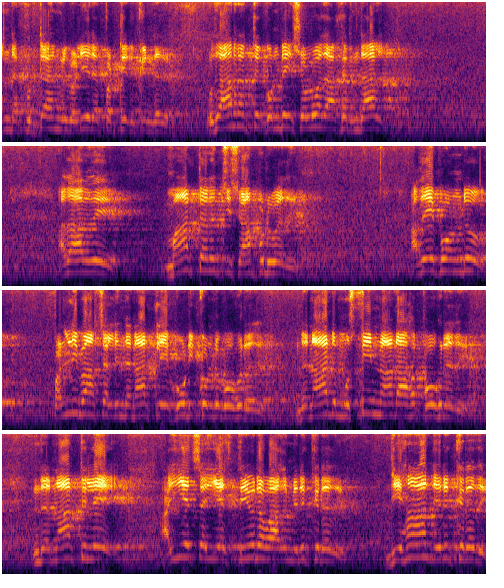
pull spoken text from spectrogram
அந்த புத்தகங்கள் வெளியிடப்பட்டிருக்கின்றது. உதாரணத்துக்கு கொண்டே சொல்வதாக இருந்தால் அதாவது மாட்டரைச்சி சாப்பிடுவது. அதே போன்று பள்ளிவாசல் இந்த நாட்டிலே கூடிக்கொண்டு போகிறது. இந்த நாடு முஸ்லீம் நாடாக போகிறது. இந்த நாட்டிலே ஐஎஸ்ஐஎஸ் தீவிரவாதம் இருக்கிறது. ஜிஹாத் இருக்கிறது.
